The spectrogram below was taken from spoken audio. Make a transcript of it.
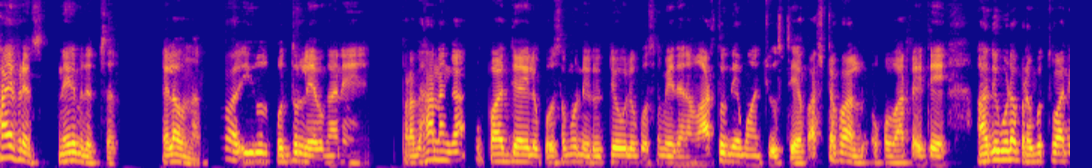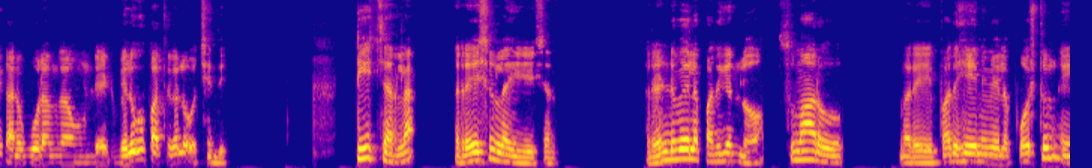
హాయ్ ఫ్రెండ్స్ నేను మీద సార్. ఎలా ఉన్నారు? ఈరోజు పొద్దున్న లేవగానే ప్రధానంగా ఉపాధ్యాయుల కోసము నిరుద్యోగుల కోసం ఏదైనా వార్త ఉందేమో అని చూస్తే ఫస్ట్ ఆఫ్ ఆల్ ఒక వార్త అయితే అది కూడా ప్రభుత్వానికి అనుకూలంగా ఉండే వెలుగు పత్రికలో వచ్చింది. టీచర్ల రేషనలైజేషన్ రెండు వేల పదిహేనులో సుమారు మరి పదిహేను వేల పోస్టుల్ని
